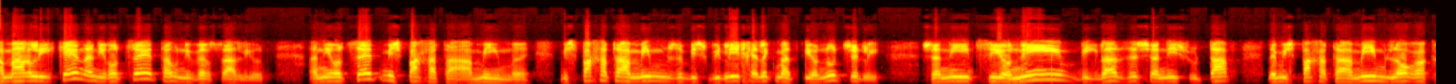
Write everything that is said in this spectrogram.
אמר לי, כן, אני רוצה את האוניברסליות. אני רוצה את משפחת העמים. משפחת העמים זה בשבילי חלק מהציונות שלי. שאני ציוני בגלל זה שאני שותף למשפחת העמים לא רק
